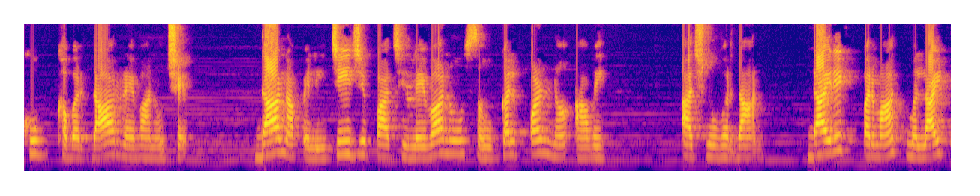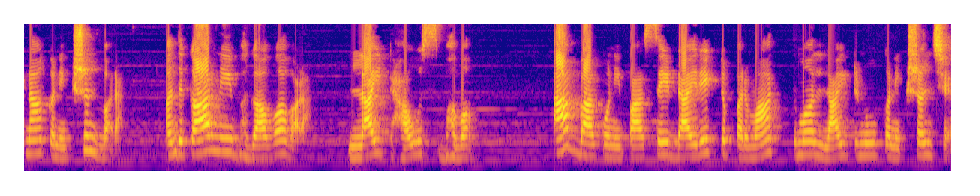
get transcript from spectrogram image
ખૂબ ખબરદાર રહેવાનું છે. દાન આપેલી ચીજ પાછી લેવાનો સંકલ્પ પણ ન આવે. આજનું વરદાન. ડાયરેક્ટ પરમાત્મા લાઇટના કનેક્શન દ્વારા. અંધકારને ભગાવવા વાળા લાઇટ હાઉસ ભવ. આપ બાળકોની પાસે ડાયરેક્ટ પરમાત્મા લાઇટનું કનેક્શન છે.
